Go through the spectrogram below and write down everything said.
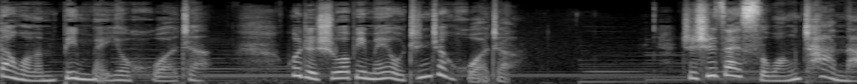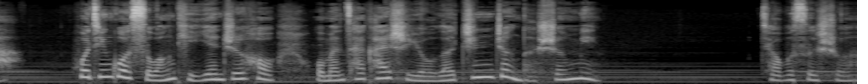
但我们并没有活着。或者说，并没有真正活着，只是在死亡刹那，或经过死亡体验之后，我们才开始有了真正的生命。乔布斯说：“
